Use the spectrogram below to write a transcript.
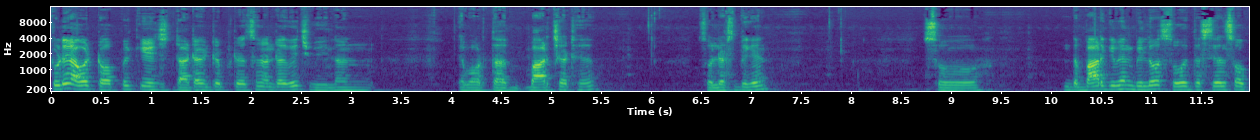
Today our topic is data interpretation under which we learn about the bar chart here. So let's begin. So the bar given below shows the sales of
